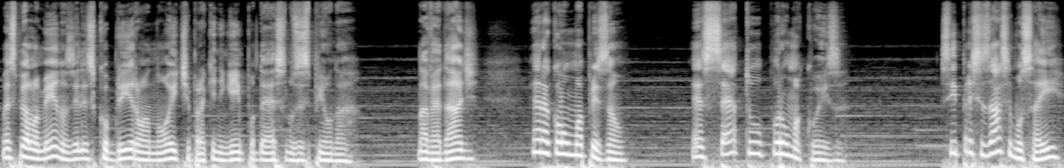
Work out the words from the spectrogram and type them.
mas pelo menos eles cobriram a noite para que ninguém pudesse nos espionar. Na verdade, era como uma prisão, exceto por uma coisa. Se precisássemos sair,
